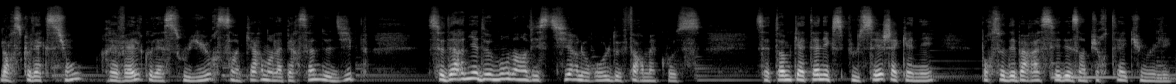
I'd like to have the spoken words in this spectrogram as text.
Lorsque l'action révèle que la souillure s'incarne dans la personne de Deep, ce dernier demande à investir le rôle de Pharmacos, cet homme qu'Athènes expulsait chaque année pour se débarrasser des impuretés accumulées.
